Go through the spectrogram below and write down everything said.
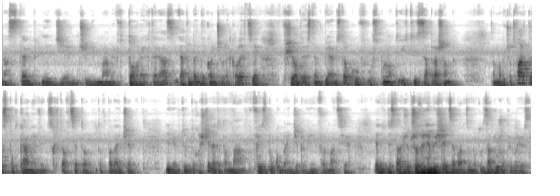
następny dzień, czyli mamy wtorek teraz. Ja tu będę kończył rekolekcję. W środę jestem w Białymstoku, u wspólnoty Ichtis. Zapraszam. Tam ma być otwarte spotkanie, więc kto chce, to, to wpadajcie. Nie wiem, tu do kościele, to tam na Facebooku będzie pewnie informacje. Ja nigdy staram się do przodu nie myśleć za bardzo, bo tu za dużo tego jest.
